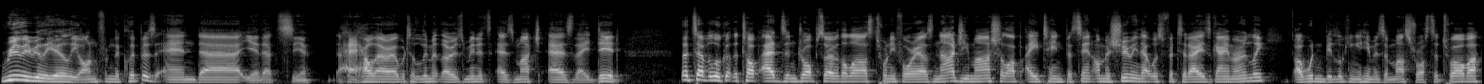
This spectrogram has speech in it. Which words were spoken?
really, really early on from the Clippers, and uh, yeah, that's yeah how they were able to limit those minutes as much as they did. Let's have a look at the top ads and drops over the last 24 hours. Naji Marshall up 18%. I'm assuming that was for today's game only. I wouldn't be looking at him as a must roster 12er.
